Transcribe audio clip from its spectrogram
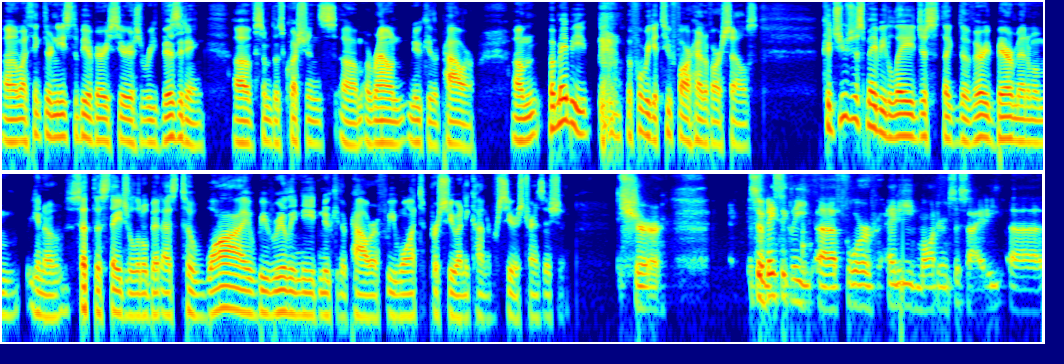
um, I think there needs to be a very serious revisiting of some of those questions um, around nuclear power. Um, but maybe before we get too far ahead of ourselves, could you just maybe lay just like the very bare minimum you know set the stage a little bit as to why we really need nuclear power if we want to pursue any kind of serious transition? Sure. So basically uh, for any modern society uh,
